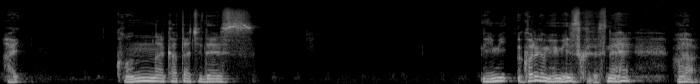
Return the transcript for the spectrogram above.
はい。こんな形です。耳これがミミズクですね。ほら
